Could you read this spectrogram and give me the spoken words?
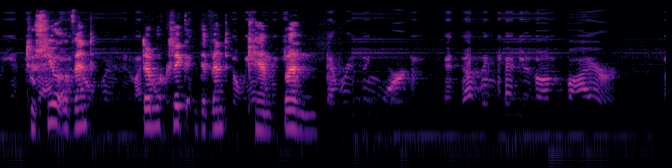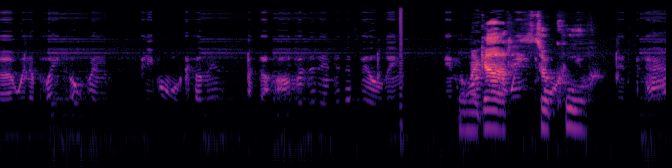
To see your event, attraction opens in like double a click the event so we cam button. Everything works and nothing catches on fire. Uh, when a place opens, people will come in at the opposite end of the building. Oh my god, so cool. Uh,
